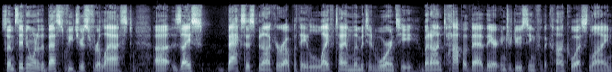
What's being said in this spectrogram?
So I'm saving one of the best features for last. Uh, Zeiss backs this binocular up with a lifetime limited warranty, but on top of that, they are introducing for the Conquest line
